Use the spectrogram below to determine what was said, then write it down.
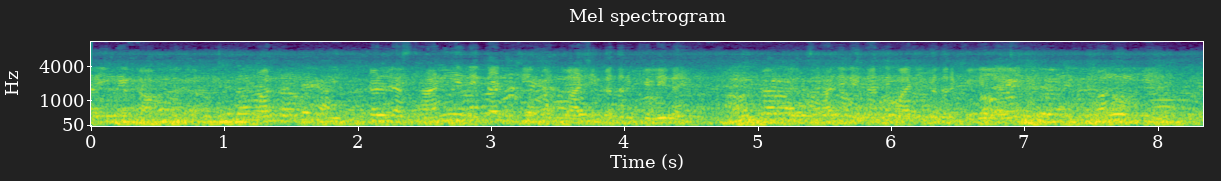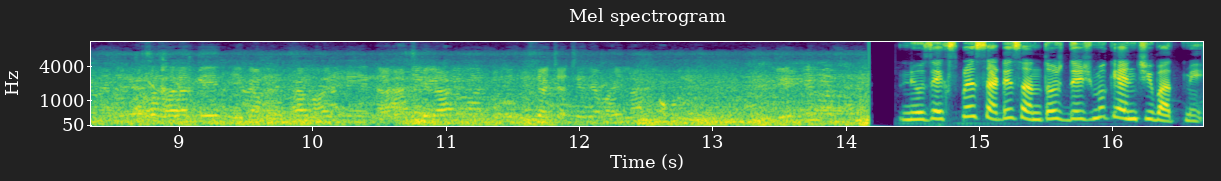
इमानदारीने काम केलं पण इकडल्या स्थानीय नेत्यांची माझी कदर केली नाही। स्थानिक नेत्यांनी माझी कदर केली नाही। म्हणून मी असं झालं की एका मोठ्या भाईने नाराज़ केला आणि दुसऱ्या चचेऱ्या पकडून न्यूज़ एक्सप्रेससाठी संतोष देशमुख यांची बातमी.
